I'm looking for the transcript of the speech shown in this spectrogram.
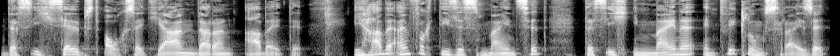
dass ich selbst auch seit Jahren daran arbeite. Ich habe einfach dieses Mindset, dass ich in meiner Entwicklungsreise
